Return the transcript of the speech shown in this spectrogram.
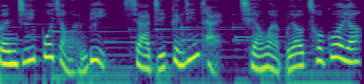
本集播讲完毕，下集更精彩，千万不要错过哟！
